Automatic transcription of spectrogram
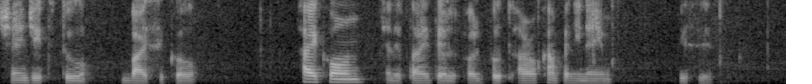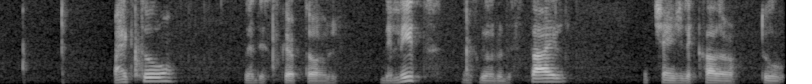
Change it to bicycle icon and the title I'll put our company name. This is bike tour the descriptor I'll delete. Let's go to the style. Let's change the color to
